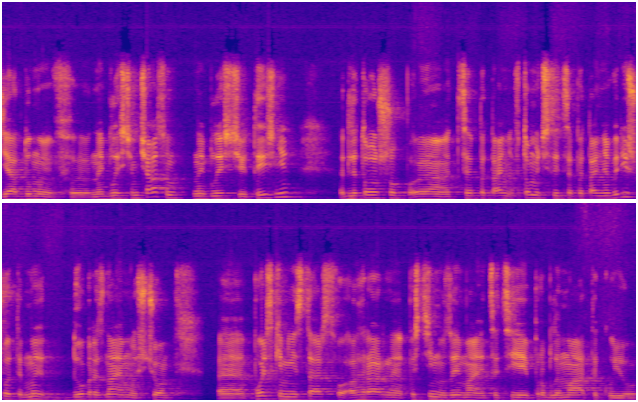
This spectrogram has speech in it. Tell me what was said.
Я думаю, в е, найближчим часом, в найближчі тижні, для того, щоб е, це питання, в тому числі це питання вирішувати. Ми добре знаємо, що е, польське міністерство аграрне постійно займається цією проблематикою.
